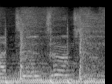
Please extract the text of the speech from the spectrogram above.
my tendons.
